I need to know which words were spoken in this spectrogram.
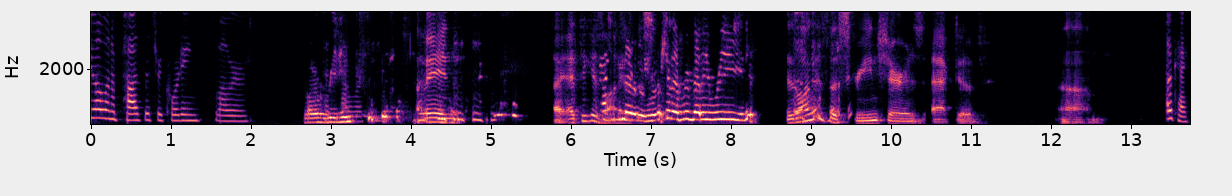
You all want to pause this recording while we're? While we're reading. while? I mean, I, I think as long as, Look at everybody read. As long as the screen share is active. Um, Okay,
